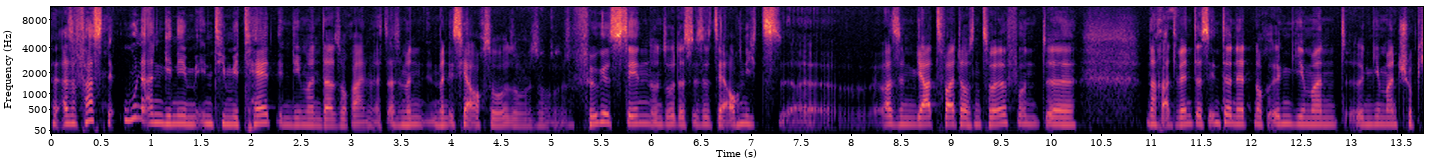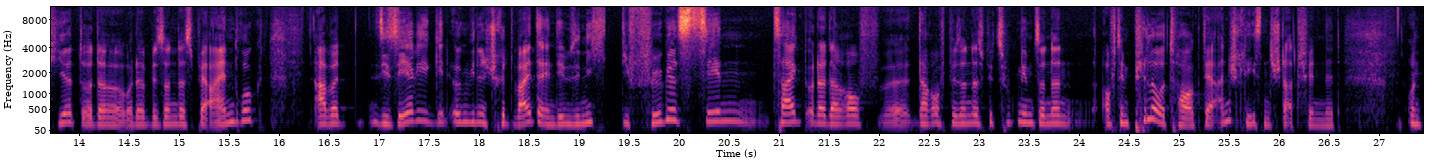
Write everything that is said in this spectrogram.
also fast eine unangenehme Intimität, in die man da so rein Also man, man ist ja auch so, so, so, Vögelszenen und so, das ist jetzt ja auch nichts, äh, was im Jahr 2012 und äh, nach Advent das Internet noch irgendjemand, irgendjemand schockiert oder, oder besonders beeindruckt. Aber die Serie geht irgendwie einen Schritt weiter, indem sie nicht die Vögelszenen zeigt oder darauf, äh, darauf besonders Bezug nimmt, sondern auf den Pillow Talk, der anschließend stattfindet. Und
